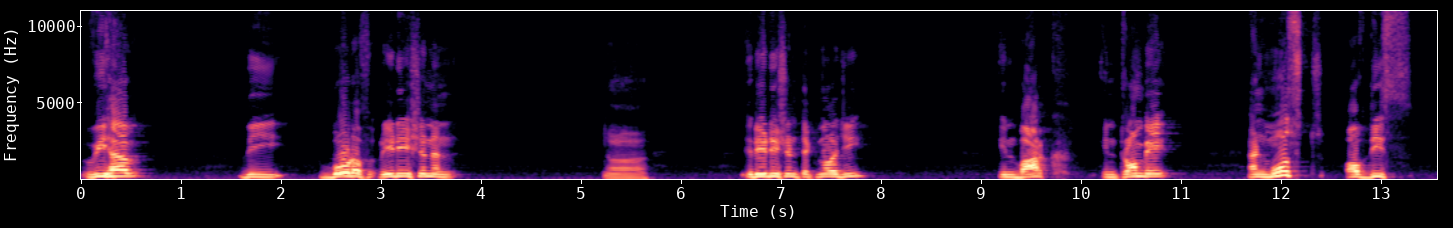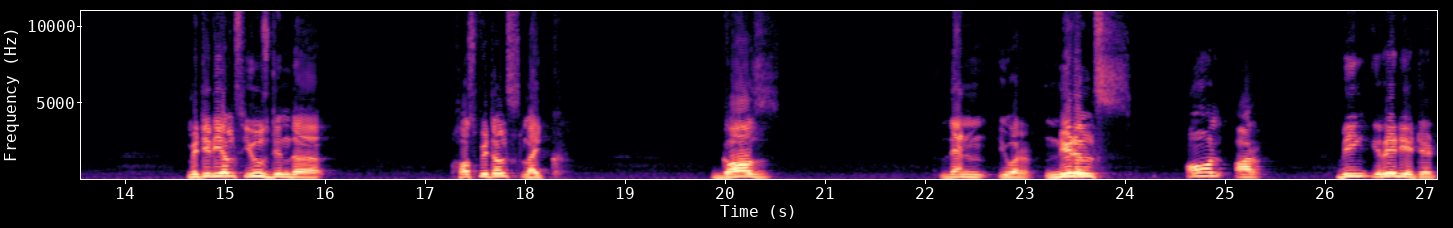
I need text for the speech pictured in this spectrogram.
We have the board of radiation and uh, radiation technology in BARC in Trombay and most of these materials used in the hospitals like gauze then your needles all are being irradiated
